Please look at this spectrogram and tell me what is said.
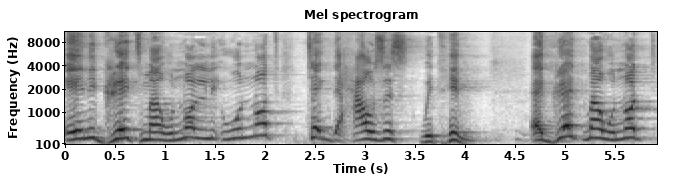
Any great man will not, will not take the houses with him. A great man will not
